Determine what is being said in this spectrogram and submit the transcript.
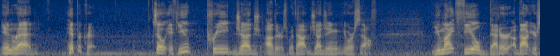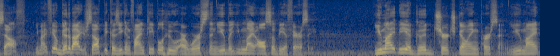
in red, hypocrite. So if you prejudge others without judging yourself, you might feel better about yourself. You might feel good about yourself because you can find people who are worse than you, but you might also be a Pharisee. You might be a good church going person. You might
